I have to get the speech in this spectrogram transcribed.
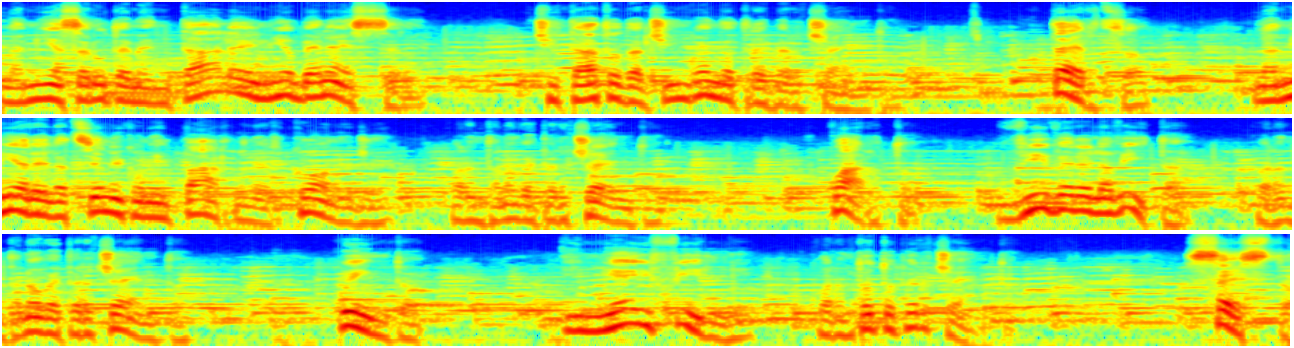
la mia salute mentale e il mio benessere, citato dal 53%. Terzo, la mia relazione con il partner, coniuge, 49%. Quarto, Vivere la vita, 49%. Quinto, i miei figli, 48%. Sesto,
